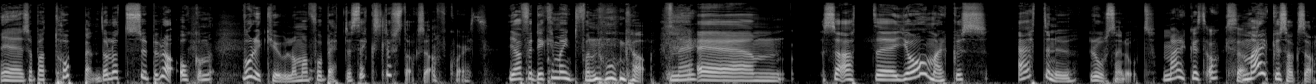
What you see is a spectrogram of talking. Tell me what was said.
Eh, så jag bara toppen, det låter superbra och om, vore kul om man får bättre sexlust också. Of course. Ja för det kan man ju inte få nog av. Nej. Ehm, så att eh, jag och Marcus äter nu rosenrot. Marcus också. Marcus också.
